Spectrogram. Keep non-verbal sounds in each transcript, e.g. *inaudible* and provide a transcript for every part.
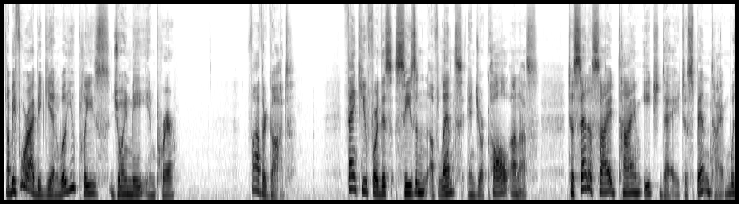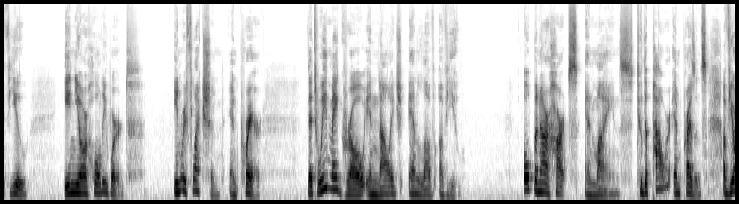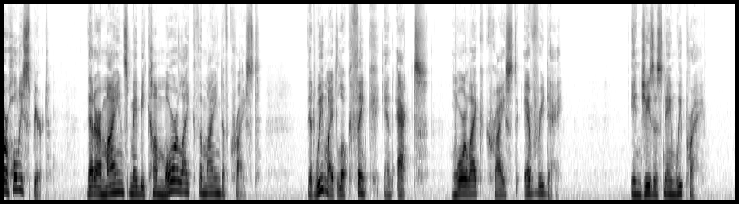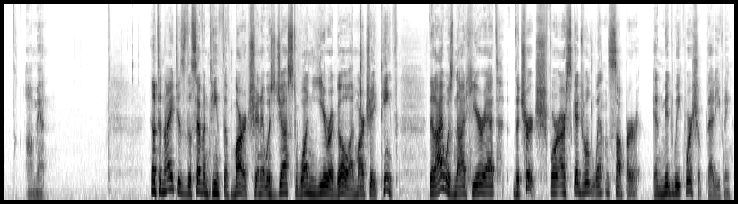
Now, before I begin, will you please join me in prayer? Father God, thank you for this season of Lent and your call on us to set aside time each day to spend time with you in your holy word, in reflection and prayer, that we may grow in knowledge and love of you. Open our hearts and minds to the power and presence of your Holy Spirit, that our minds may become more like the mind of Christ, that we might look, think, and act more like Christ every day. In Jesus' name we pray. Amen. Now, tonight is the 17th of March, and it was just one year ago, on March 18th, that I was not here at the church for our scheduled Lenten supper and midweek worship that evening.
